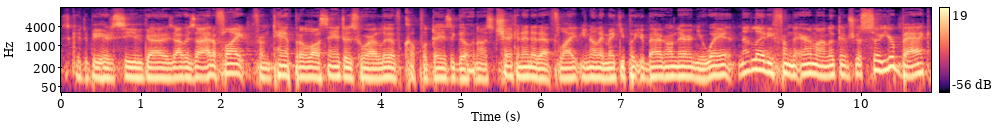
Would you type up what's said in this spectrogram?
It's good to be here to see you guys. I was I had a flight from Tampa to Los Angeles where I live a couple of days ago and I was checking into that flight. You know they make you put your bag on there and you weigh it. And that lady from the airline looked at me, she goes, Sir, your bag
